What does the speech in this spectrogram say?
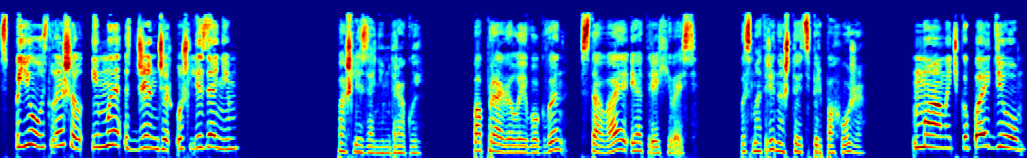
Спью услышал, и мы с Джинджер ушли за ним». «Пошли за ним, дорогой». Поправила его Гвен, вставая и отряхиваясь. «Посмотри, на что я теперь похожа». «Мамочка, пойдем».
